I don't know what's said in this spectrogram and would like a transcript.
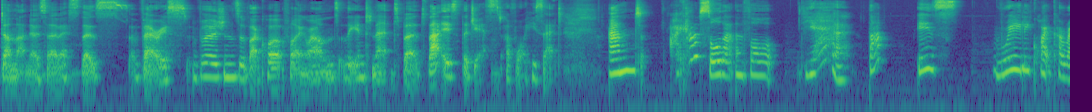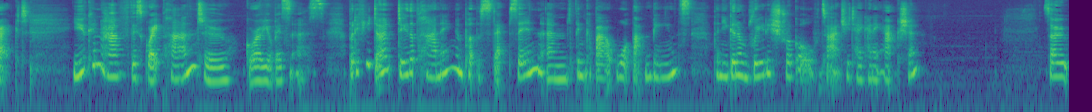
done that no service. There's various versions of that quote flying around the internet, but that is the gist of what he said. And I kind of saw that and thought, yeah, that is really quite correct. You can have this great plan to grow your business, but if you don't do the planning and put the steps in and think about what that means, then you're going to really struggle to actually take any action. So,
